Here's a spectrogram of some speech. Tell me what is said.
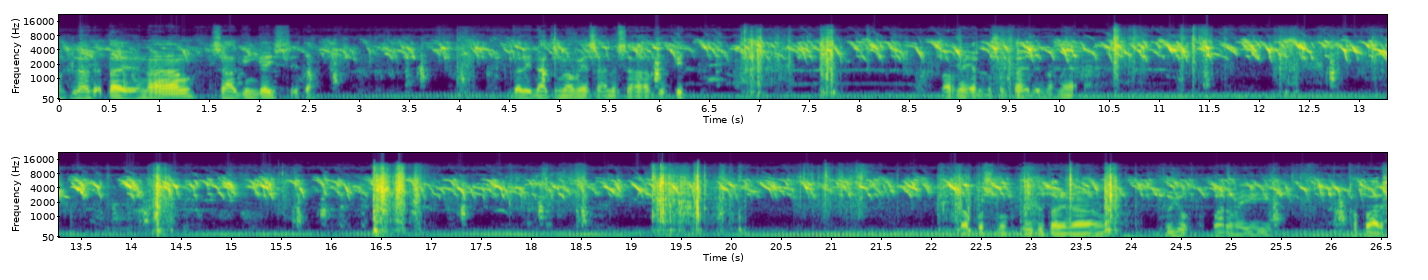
Maglaga tayo ng saging guys. Ito. Dali natin mamaya sa ano sa bukid. Para may almusal tayo doon mamaya. Tapos magprito tayo ng tuyo para may kapares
